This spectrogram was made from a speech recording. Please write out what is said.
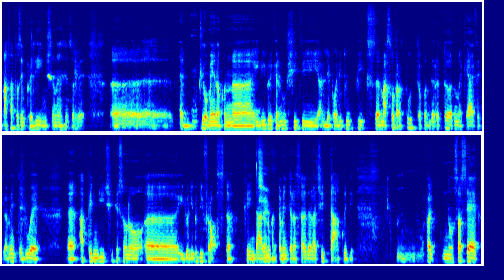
ha fatto, sempre Lynch, nel senso che eh, più o meno con uh, i libri che erano usciti all'epoca di Twin Peaks, ma soprattutto con The Return, che ha effettivamente due eh, appendici che sono i due libri di Frost, che indagano sì. praticamente la storia della città, quindi mh, mm, poi non so se è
